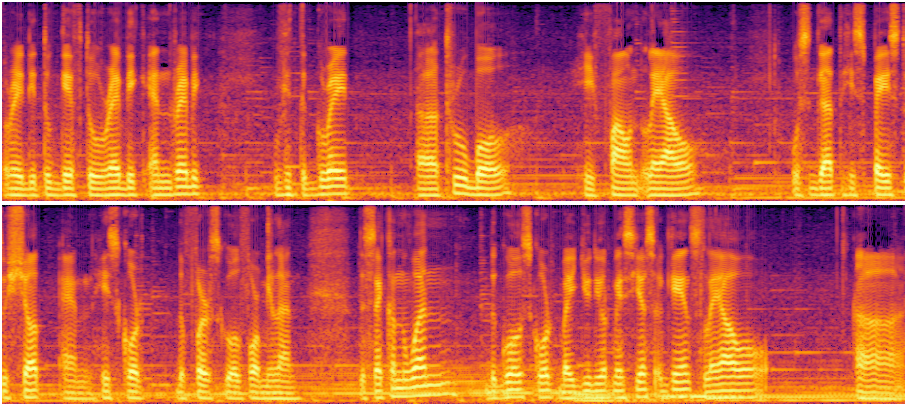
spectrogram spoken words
ready to give to Rebic and Rebic with the great uh, through ball. He found Leao, who's got his space to shot, and he scored the first goal for Milan. The second one, the goal scored by Junior Messias against Leao uh,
